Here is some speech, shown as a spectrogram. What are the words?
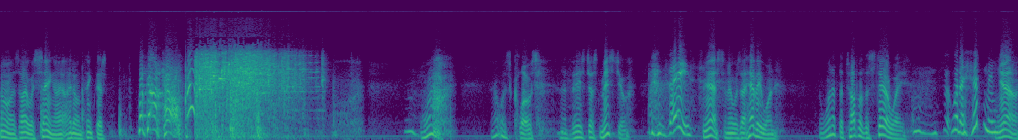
No, as I was saying, I, I don't think there's. Look out, Carol! Wow, that was close. That vase just missed you. A vase. Yes, and it was a heavy one. The one at the top of the stairway. If it would have hit me. Yeah.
